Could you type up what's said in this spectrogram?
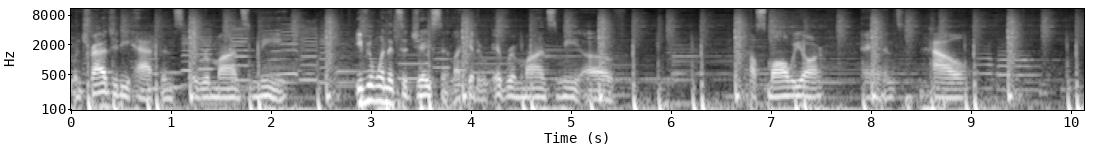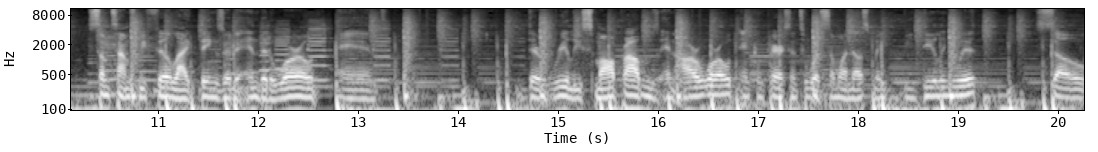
when tragedy happens, it reminds me, even when it's adjacent, like it, it reminds me of how small we are and how sometimes we feel like things are the end of the world and they're really small problems in our world in comparison to what someone else may be dealing with. So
